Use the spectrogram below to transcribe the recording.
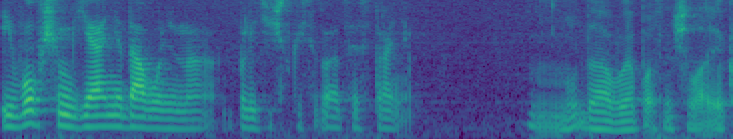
И, в общем, я недовольна политической ситуацией в стране. Ну да, вы опасный человек.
